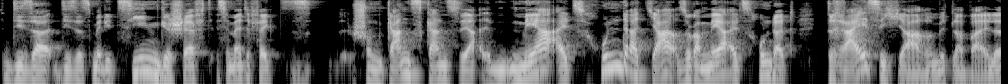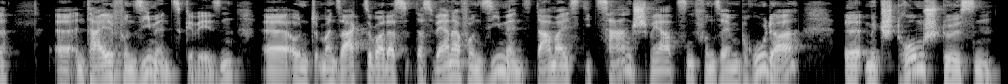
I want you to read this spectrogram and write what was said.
dieser, dieses Medizingeschäft ist im Endeffekt schon ganz, ganz ja, mehr als 100 Jahre, sogar mehr als 130 Jahre mittlerweile äh, ein Teil von Siemens gewesen. Äh, und man sagt sogar, dass, dass Werner von Siemens damals die Zahnschmerzen von seinem Bruder äh, mit Stromstößen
